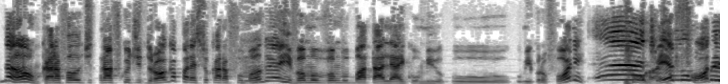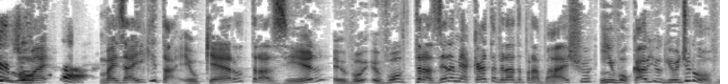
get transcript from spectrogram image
Não, o cara falou de tráfico de droga, aparece o cara fumando, e aí, vamos, vamos batalhar aí com, o com, com o microfone? É, Porra, aí é tipo, foda, irmão. Mas, Tá. mas aí que tá. Eu quero trazer. Eu vou, eu vou trazer a minha carta virada pra baixo e invocar o Yu-Gi-Oh! de novo.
